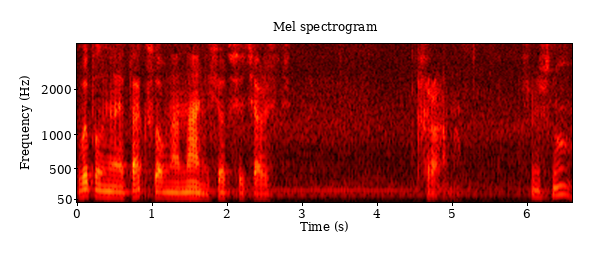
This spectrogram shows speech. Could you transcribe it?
выполненная так, словно она несет всю тяжесть храма. Смешно.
